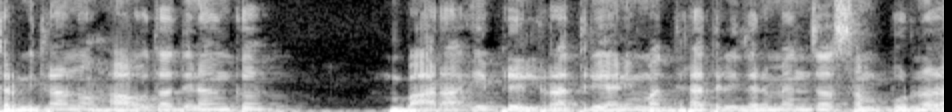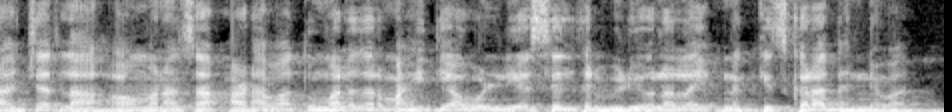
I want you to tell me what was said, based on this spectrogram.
तर मित्रांनो हा होता दिनांक बारा एप्रिल रात्री आणि मध्यरात्री दरम्यानचा संपूर्ण राज्यातला हवामानाचा आढावा तुम्हाला जर माहिती आवडली असेल तर व्हिडिओला लाईक नक्कीच करा. धन्यवाद.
